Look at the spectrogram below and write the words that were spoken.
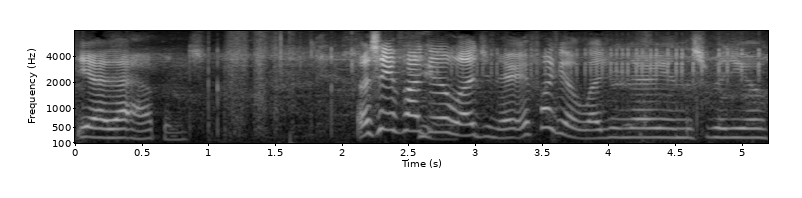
Yeah, that happens. Let's see if I get a legendary. If I get a legendary in this video,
